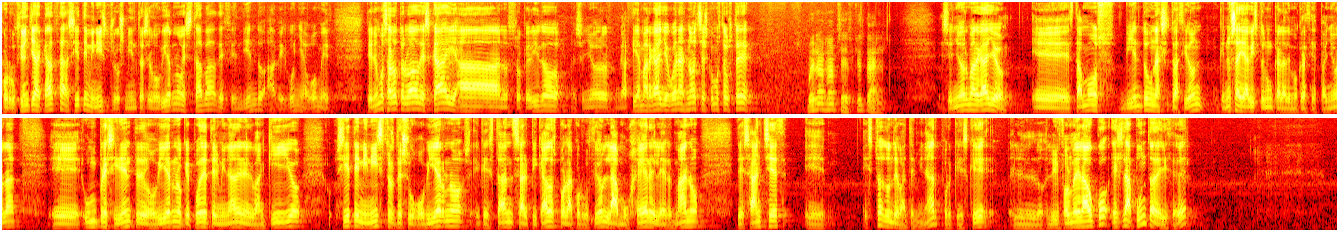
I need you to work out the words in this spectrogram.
corrupción ya caza a siete ministros, mientras el gobierno estaba defendiendo a Begoña Gómez. Tenemos al otro lado de Sky a nuestro querido el señor García Margallo. Buenas noches, ¿cómo está usted? Buenas noches, ¿qué tal? Señor Margallo, eh, estamos viendo una situación que no se haya visto nunca en la democracia española, eh, un presidente de gobierno que puede terminar en el banquillo, siete ministros de su gobierno que están salpicados por la corrupción, la mujer, el hermano de Sánchez. Eh, ¿Esto a dónde va a terminar? Porque es que el, informe de la AUCO es la punta del iceberg.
